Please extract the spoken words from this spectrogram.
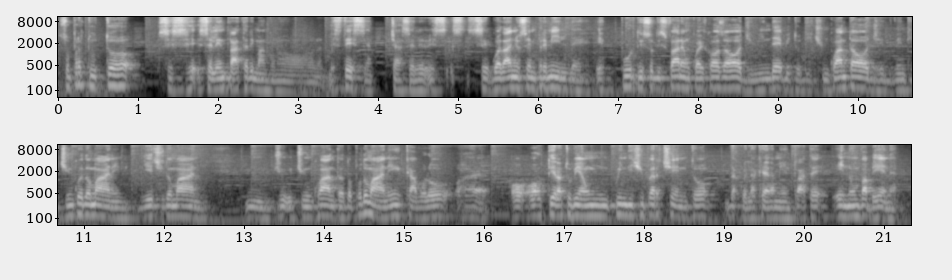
soprattutto se, se, se le entrate rimangono le stesse, cioè se, le, se guadagno sempre 1000 e pur di soddisfare un qualcosa oggi mi indebito di 50 oggi, 25 domani, 10 domani, 50 dopodomani, cavolo, eh, ho, ho, tirato via un 15% da quella che è la mia entrata e non va bene.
